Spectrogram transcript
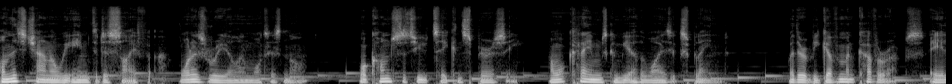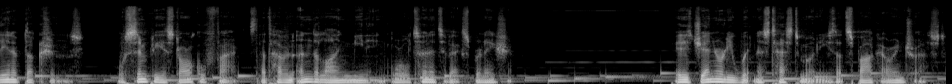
On this channel, we aim to decipher what is real and what is not, what constitutes a conspiracy, and what claims can be otherwise explained, whether it be government cover ups, alien abductions, or simply historical facts that have an underlying meaning or alternative explanation. It is generally witness testimonies that spark our interest,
